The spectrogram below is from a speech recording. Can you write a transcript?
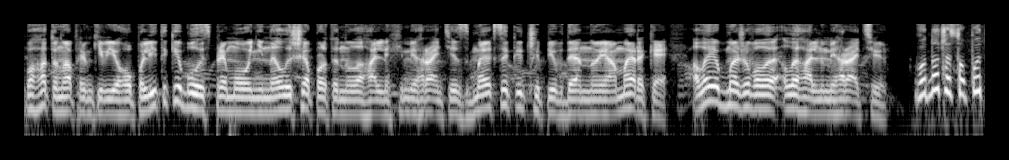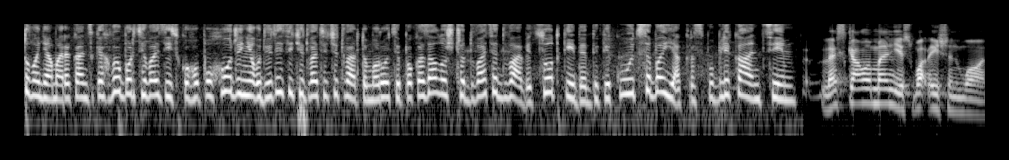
Багато напрямків його політики були спрямовані не лише проти нелегальних іммігрантів з Мексики чи Південної Америки, але й обмежували легальну міграцію. Водночас опитування американських виборців азійського походження у 2024 році показало, що 22% ідентифікують себе як республіканці. Less government is what Asian want.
